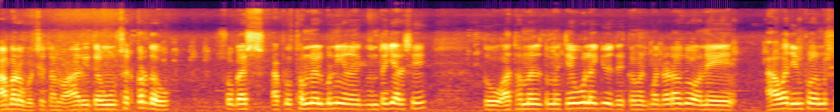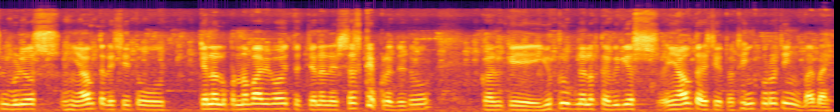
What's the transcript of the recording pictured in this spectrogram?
આ બરાબર છે. ચાલો આ રીતે હું સેટ કરી દઉં. સો ગાઈસ આપણું થમનેલ બની અને એકદમ તૈયાર છે. તો આ થમનેલ તમને કેવું લાગ્યું તે કમેન્ટમાં જણાવજો અને આવા જ ઇન્ફોર્મેશન વિડીયોઝ અહીં આવતા રહેશે તો ચેનલ ઉપર નવા આવ્યા હોય તો ચેનલને સબસ્ક્રાઈબ કરી દેજો. કારણ કે યુટ્યુબને લગતા વિડીયોઝ અહીં આવતા રહેશે. તો thank for watching bye bye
